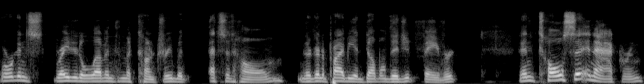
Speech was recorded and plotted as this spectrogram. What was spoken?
Oregon's rated 11th in the country, but that's at home. They're going to probably be a double digit favorite. Then Tulsa and Akron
